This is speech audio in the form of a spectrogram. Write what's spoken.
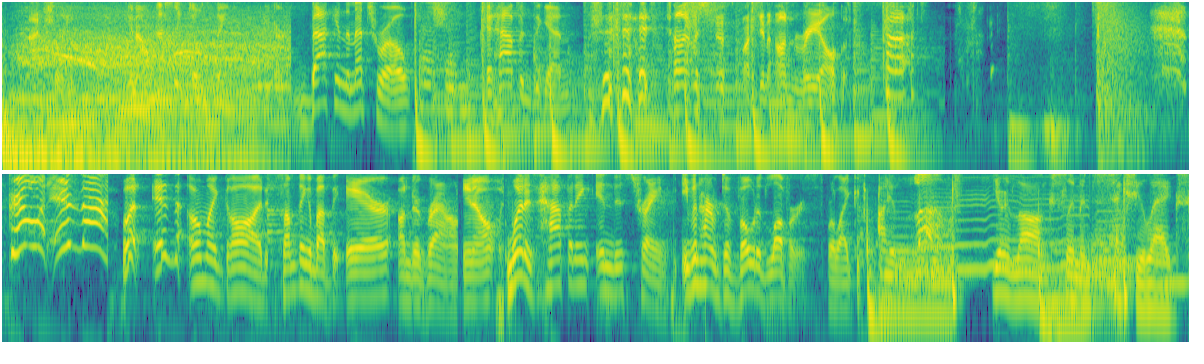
actually. You know, actually don't say anything, Peter. Back in the metro, it happens again. this time it's just fucking unreal. Girl, what is that? What is that? Oh my god. Something about the air underground, you know? What is happening in this train? Even her devoted lovers were like, I love your long, slim, and sexy legs,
